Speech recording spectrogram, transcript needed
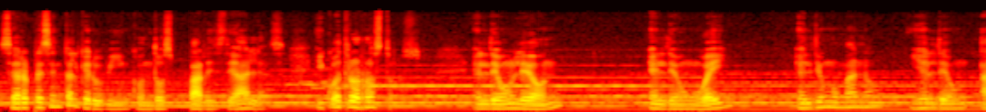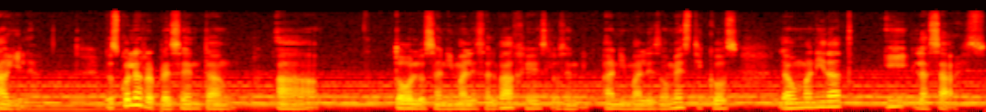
se representa al querubín con dos pares de alas y cuatro rostros, el de un león, el de un buey, el de un humano y el de un águila, los cuales representan a todos los animales salvajes, los animales domésticos, la humanidad y las aves.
